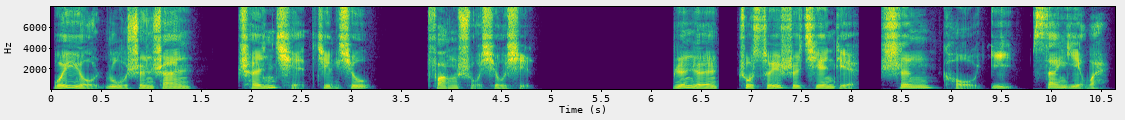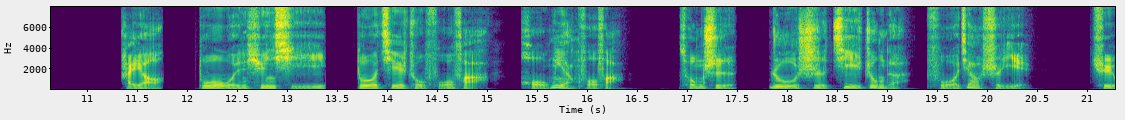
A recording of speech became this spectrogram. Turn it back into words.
唯有入深山沉潜静修，方属修行。人人除随时检点身口意。三业外，还要多闻熏习，多接触佛法，弘扬佛法，从事入世济众的佛教事业，去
